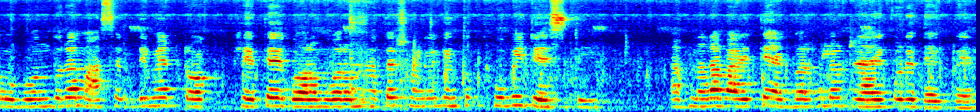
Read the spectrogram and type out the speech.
তো বন্ধুরা, মাছের ডিমের টক খেতে গরম গরম ভাতের সঙ্গে কিন্তু খুবই টেস্টি আপনারা বাড়িতে একবার হলেও ট্রাই করে দেখবেন।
